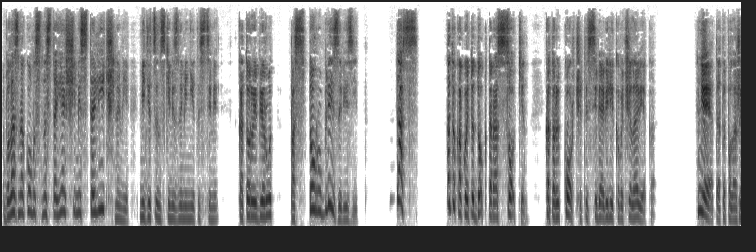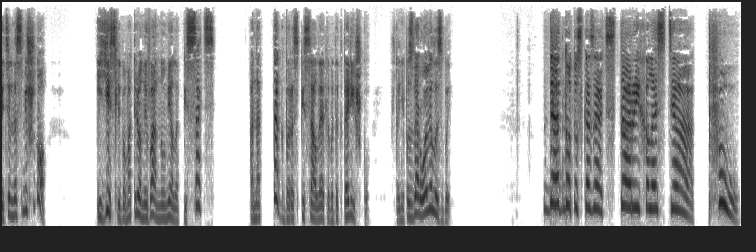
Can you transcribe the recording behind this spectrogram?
была знакома с настоящими столичными медицинскими знаменитостями, которые берут по сто рублей за визит. Дас! А то какой-то доктор Осокин, который корчит из себя великого человека. Нет, это положительно смешно. И если бы Матрена Ивановна умела писать, она так бы расписала этого докторишку, что не поздоровилась бы. Да одно-то сказать, старый холостяк! Фу!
